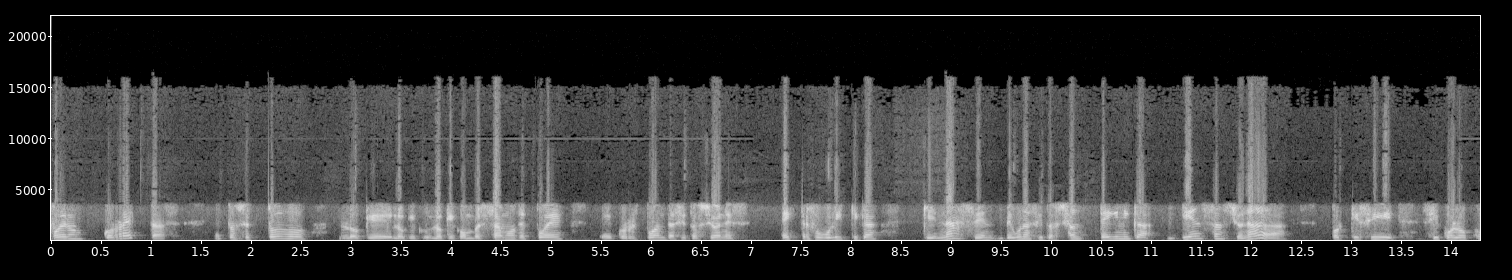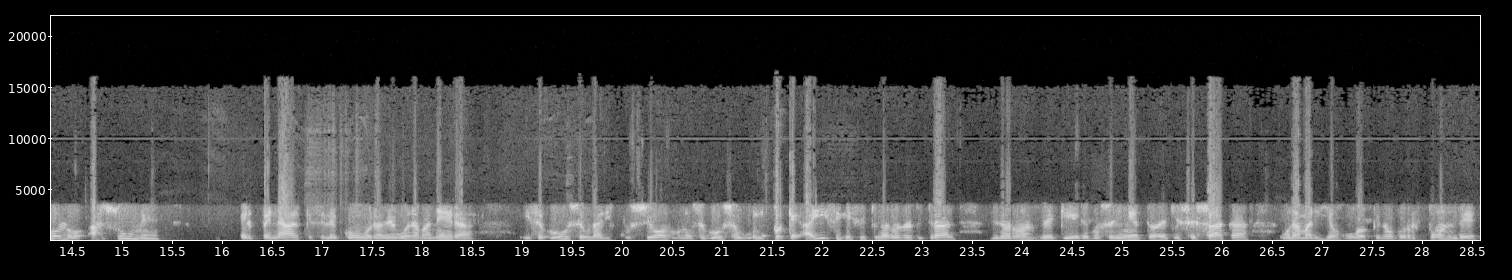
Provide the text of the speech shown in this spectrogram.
fueron correctas. Entonces todo lo que lo que lo que conversamos después eh, corresponde a situaciones extrafutbolísticas que nacen de una situación técnica bien sancionada, porque si si Colo Colo asume el penal que se le cobra de buena manera y se produce una discusión, uno se produce un- porque ahí sí que existe un error arbitral y un error de que de procedimiento de que se saca una amarilla a un jugador que no corresponde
